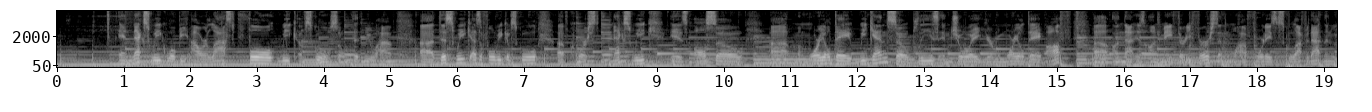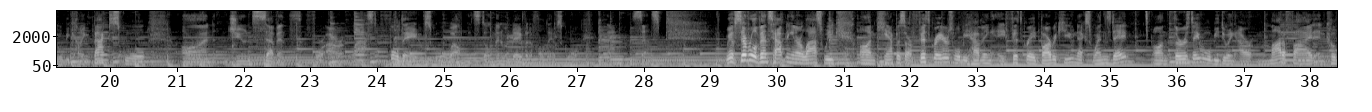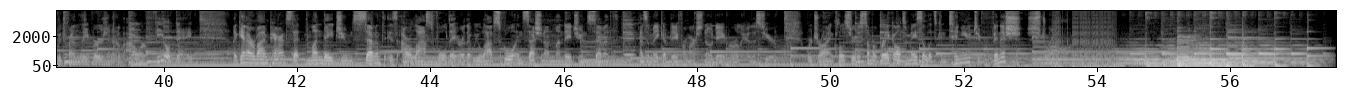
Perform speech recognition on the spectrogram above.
And next week will be our last full week of school. So that we will have uh, this week as a full week of school. Of course, next week is also uh, Memorial Day weekend. So please enjoy your Memorial Day off. Uh, on that is on May 31st, and then we'll have four days of school after that. And then we will be coming back to school on June 7th for our last full day of school. Well, it's still a minimum day, but a full day of school in that sense. We have several events happening in our last week on campus. Our fifth graders will be having a fifth grade barbecue next Wednesday. On Thursday, we'll be doing our modified and COVID friendly version of our field day. Again, I remind parents that Monday, June 7th is our last full day, or that we will have school in session on Monday, June 7th as a makeup day from our snow day earlier this year. We're drawing closer to summer break, Alta Mesa. Let's continue to finish strong.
